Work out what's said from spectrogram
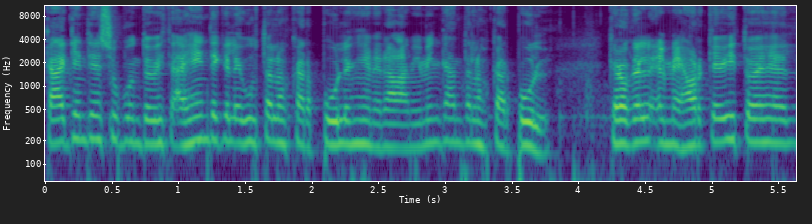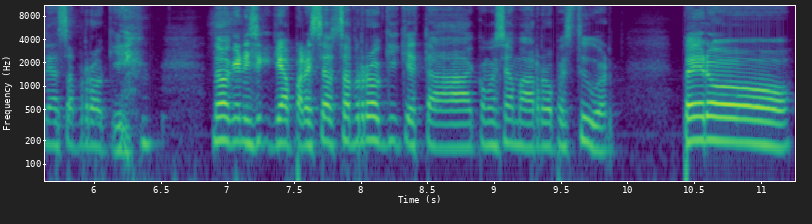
cada quien tiene su punto de vista. Hay gente que le gustan los carpool en general. A mí me encantan los carpool. Creo que el, el mejor que he visto es el de ASAP Rocky. no, que ni siquiera aparece ASAP Rocky, que está, ¿cómo se llama? Rob Stewart. Pero,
